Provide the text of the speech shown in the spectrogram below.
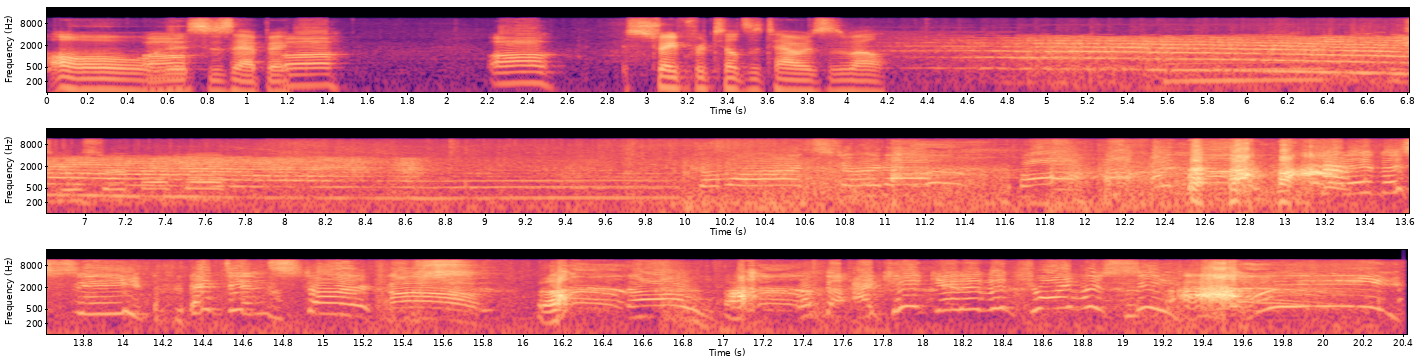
Oh, Oh. this is epic. Oh. Oh. Straight for tilted towers as well. It's gonna start back up. Come on, start up! Oh, no! Get in the seat! It didn't start! Oh! No! The? I can't get in the driver's seat! Ah! Hurry!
